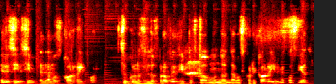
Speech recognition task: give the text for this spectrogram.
Es decir, siempre andamos corre y corre. Tú conoces los profes y pues todo el mundo andamos corre y corre y una cosa y otra.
